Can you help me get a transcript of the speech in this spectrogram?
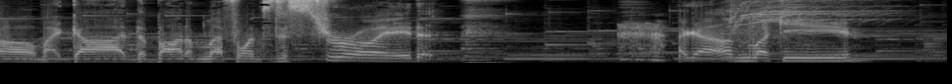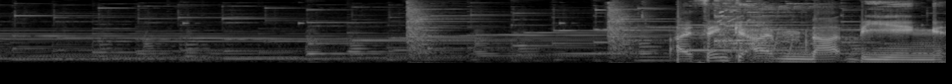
Oh my god, the bottom left one's destroyed. I got unlucky. I think I'm not being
